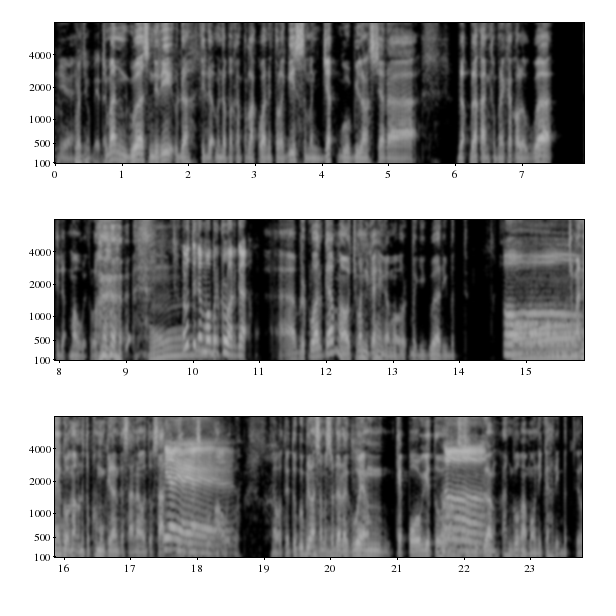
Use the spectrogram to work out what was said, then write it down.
Iya. nggak jauh beda. Cuman gue sendiri udah tidak mendapatkan perlakuan itu lagi semenjak gue bilang secara belak-belakan ke mereka kalau gue tidak mau gitu loh. Lu tidak mau berkeluarga? Ah, Berkeluarga mau, cuman nikahnya nggak mau. Bagi gue ribet. Oh. Cuman ya gue nggak menutup kemungkinan ke sana untuk saat Iya, ini iya, gue iya, masih belum iya, mau iya. gitu. Nah waktu itu gue bilang sama saudara gue yang kepo gitu. Terus gue bilang, ah gue gak mau nikah ribet gitu.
